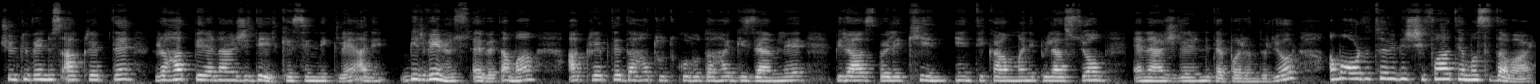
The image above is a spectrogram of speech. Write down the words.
Çünkü Venüs Akrep'te rahat bir enerji değil kesinlikle. Hani bir Venüs evet ama Akrep'te daha tutkulu, daha gizemli, biraz böyle kin, intikam, manipülasyon enerjilerini de barındırıyor. Ama orada tabii bir şifa teması da var.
